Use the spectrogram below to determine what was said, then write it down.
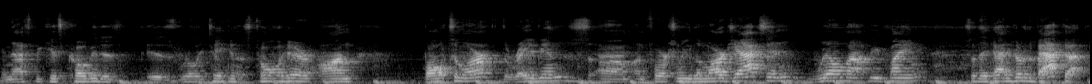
and that's because COVID is, is really taking its toll here on Baltimore, the Ravens. Um, unfortunately, Lamar Jackson will not be playing, so they got to go to the backup.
